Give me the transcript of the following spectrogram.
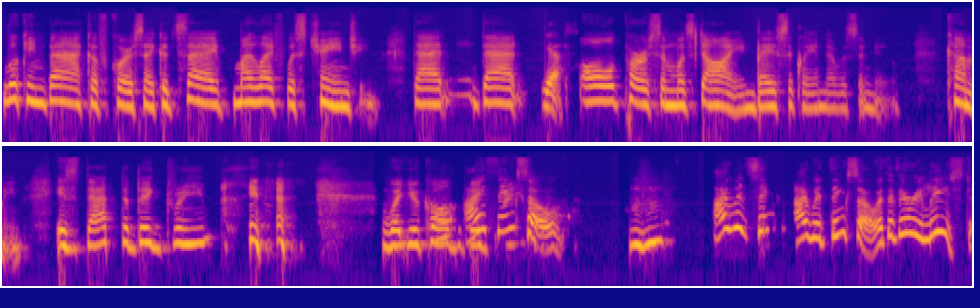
Looking back, of course, I could say my life was changing. That that yes. old person was dying, basically, and there was a new coming. Is that the big dream? what you call? Well, I think dream? so. Mm-hmm. I would think I would think so. At the very least,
